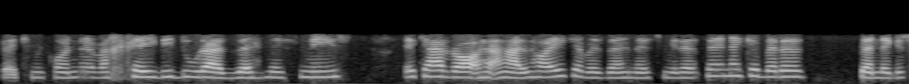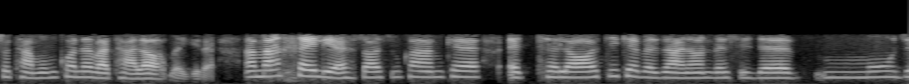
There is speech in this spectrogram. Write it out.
فکر می‌کنه و خیلی دور از ذهنش نیست یکی از راه حل هایی که به ذهنش می‌رسه اینه که بره زندگیش رو تموم کنه و طلاق بگیره. و من خیلی احساس می‌کنم که اطلاعاتی که به زنان رسیده موج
